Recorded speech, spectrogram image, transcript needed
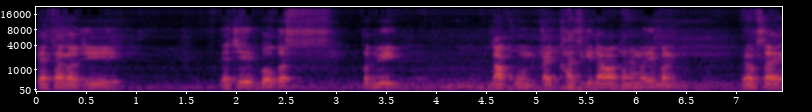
पॅथॉलॉजी याची बोगस पदवी दाखवून काही खाजगी दवाखान्यामध्ये पण व्यवसाय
